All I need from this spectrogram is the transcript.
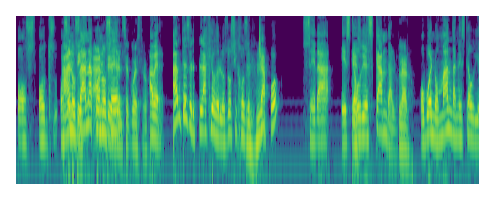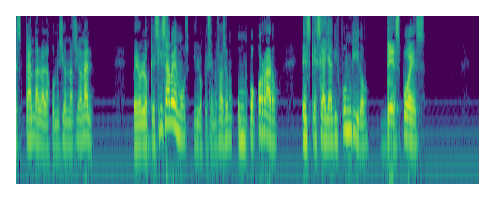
o, se nos dan a conocer. Del secuestro. A ver, antes del plagio de los dos hijos del Chapo, se da este audio escándalo. Claro. O bueno, mandan este audio escándalo a la Comisión Nacional. Pero lo que sí sabemos, y lo que se nos hace un poco raro, es que se haya difundido después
